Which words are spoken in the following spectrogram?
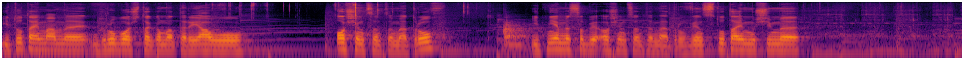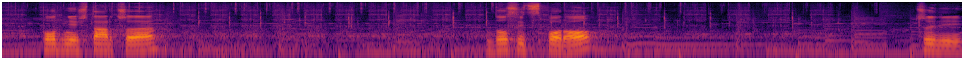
i tutaj mamy grubość tego materiału 8 cm i tniemy sobie 8 cm, więc tutaj musimy podnieść tarczę dosyć sporo, czyli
